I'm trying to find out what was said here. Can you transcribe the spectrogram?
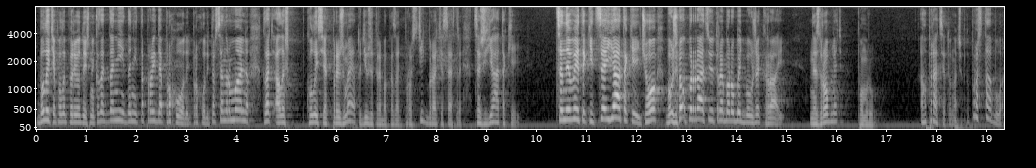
Болить, але періодично. І казати, да ні, да ні, та пройде, проходить, проходить, та все нормально. Казати, але ж колись як прижме, тоді вже треба казати, простіть, браті сестри, це ж я такий. Це не ви такий, це я такий. Чого? Бо вже операцію треба робити, бо вже край. Не зроблять, помру. А операція то начебто проста була.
